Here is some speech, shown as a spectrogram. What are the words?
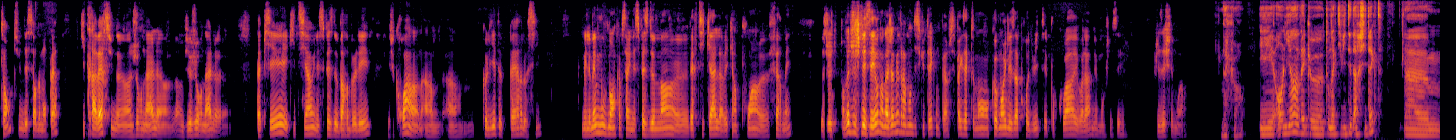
tante, une des sœurs de mon père, qui traverse un journal, un, vieux journal euh, papier et qui tient une espèce de barbelé. Et je crois un, collier de perles aussi. Mais le même mouvement, comme ça, une espèce de main euh, verticale avec un point euh, fermé. Je, en fait, je, les ai, on n'en a jamais vraiment discuté avec mon père. Je ne sais pas exactement comment il les a produites et pourquoi, et voilà, mais bon, je les ai, je les ai chez moi. D'accord. Et en lien avec euh, ton activité d'architecte, euh,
